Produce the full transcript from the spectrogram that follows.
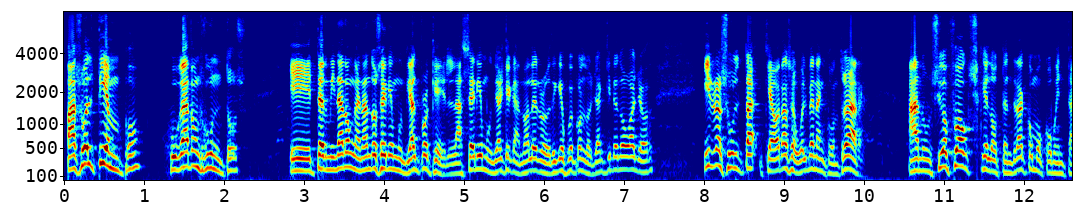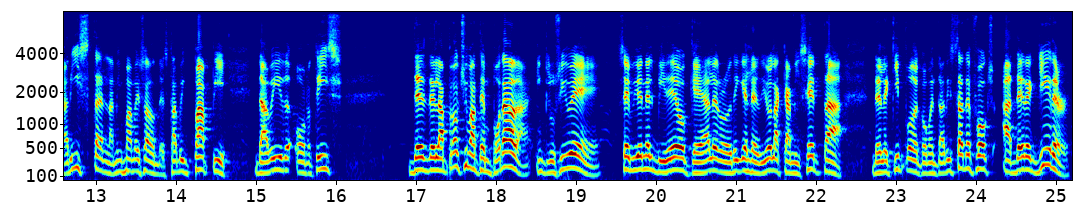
Pasó el tiempo, jugaron juntos, eh, terminaron ganando Serie Mundial porque la Serie Mundial que ganó Ale Rodríguez fue con los Yankees de Nueva York y resulta que ahora se vuelven a encontrar. Anunció Fox que lo tendrá como comentarista en la misma mesa donde está Big Papi, David Ortiz, desde la próxima temporada. Inclusive se vio en el video que Ale Rodríguez le dio la camiseta del equipo de comentaristas de Fox a Derek Jeter.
